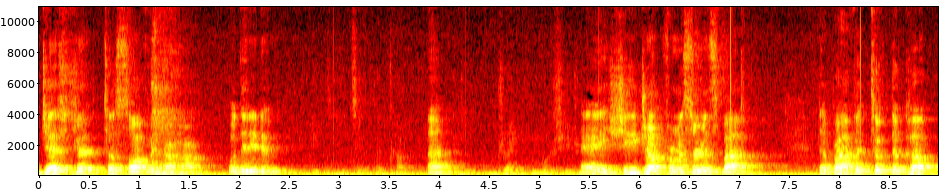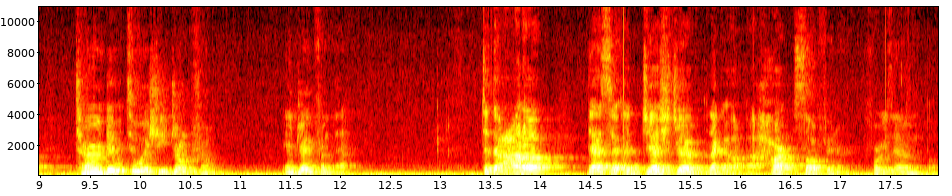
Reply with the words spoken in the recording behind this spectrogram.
gesture to soften her heart. What did he do? Huh? she drank. Hey, she jumped from a certain spot. The Prophet took the cup, turned it to where she drank from, and drank from that. To the Arab, that's a, a gesture, like a, a heart softener, for example.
